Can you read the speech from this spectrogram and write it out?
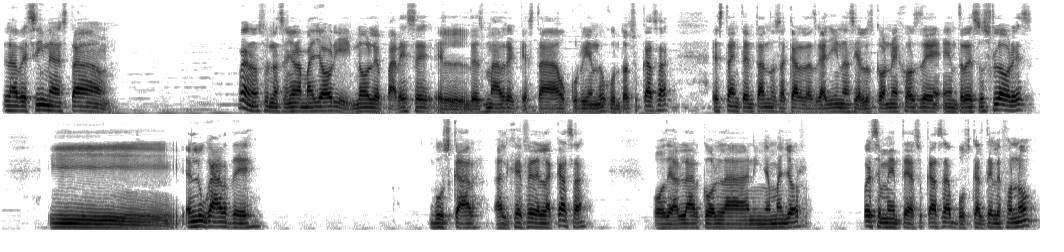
la vecina está bueno, es una señora mayor y no le parece el desmadre que está ocurriendo junto a su casa. Está intentando sacar a las gallinas y a los conejos de entre sus flores. Y en lugar de buscar al jefe de la casa o de hablar con la niña mayor, pues se mete a su casa, busca el teléfono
